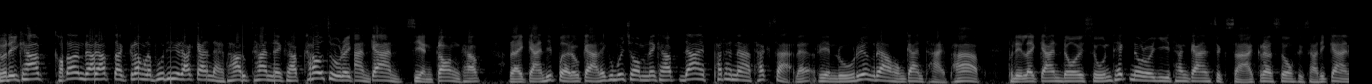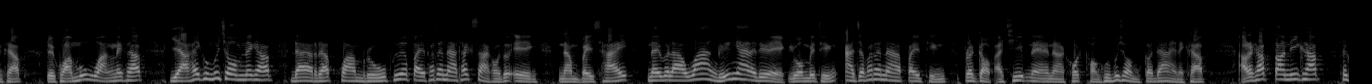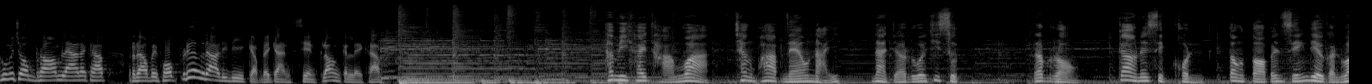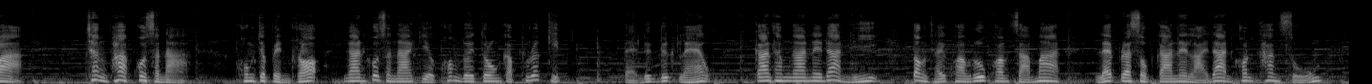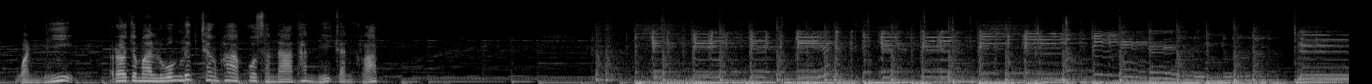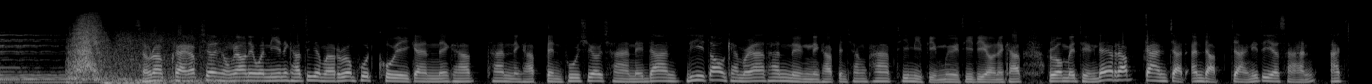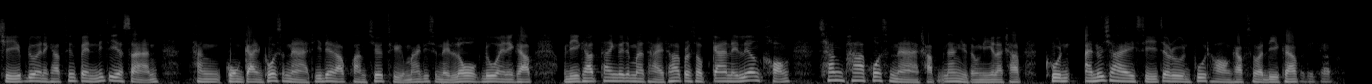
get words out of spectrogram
สวัสดีครับ ขอต้อนรับตากล้องและผู้ที่รักการถ่ายภาพทุกท่านนะครับ เข้าสู่รายการการเสียงกล้องครับ รายการที่เปิดโอกาสให้คุณผู้ชมนะครับ ได้พัฒนาทักษะและเรียนรู้เรื่องราวของการถ่ายภาพ ผลิตรายการโดยศูนย์เทคโนโลยีทางการศึกษากระทรวงศึกษาธิการครับโดยความมุ่งหวังนะครับ อยากให้คุณผู้ชมนะครับได้รับความรู้เพื่อไปพัฒนาทักษะของตัวเองนำไปใช้ในเวลาว่างหรืองานอดิเรกรวมไปถึงอาจจะพัฒนาไปถึงประกอบอาชีพในอนาคตของคุณผู้ชมก็ได้นะครับเอาละครับตอนนี้ครับถ้าคุณผู้ชมพร้อมแล้วนะครับเราไปพบเรื่องราวดีๆ กับรายการเสียงกล้องกันเลยครับ ถ้ามีใครถามว่าช่างภาพแนวไหนน่าจะรวยที่สุด รับรอง 9 ใน 10 คนต้องตอบเป็นเสียงเดียวกันว่า ช่างภาพโฆษณา คงจะเป็นเพราะงานโฆษณาเกี่ยวข้องโดยตรงกับธุรกิจ แต่ลึกๆแล้ว การทำงานในด้านนี้ต้องใช้ความรู้ความสามารถ และประสบการณ์ในหลายด้านค่อนข้างสูง วันนี้เราจะมาล้วงลึกช่างภาพโฆษณาท่านนี้กันครับ แขกรับเชิญของเราในวันนี้นะครับที่จะมาร่วมพูดคุยกันนะครับท่านนะครับเป็นผู้เชี่ยวชาญในด้านดิจิตอลแคม e ราท่านหนึ่งนะครับเป็นช่างภาพที่มีฝีมือทีเดียวนะครับรวมไปถึงได้รับการจัดอันดับจากนิตยสาร Archive ด้วยนะครับซึ่งเป็นนิตยสารทางโครงการโฆษณาที่ได้รับความเชื่อถือมากที่สุดในโลกด้วยนะครับวันนี้ครับท่านก็จะมาถ่ายทอดประสบการณ์ในเรื่องของช่างภาพโฆษณาครับนั่งอยู่ตรงนี้แล้วครับคุณอนุชัยศรีจรูนผู้ทองครับ สวัสดีครับ สวัสดีครับ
